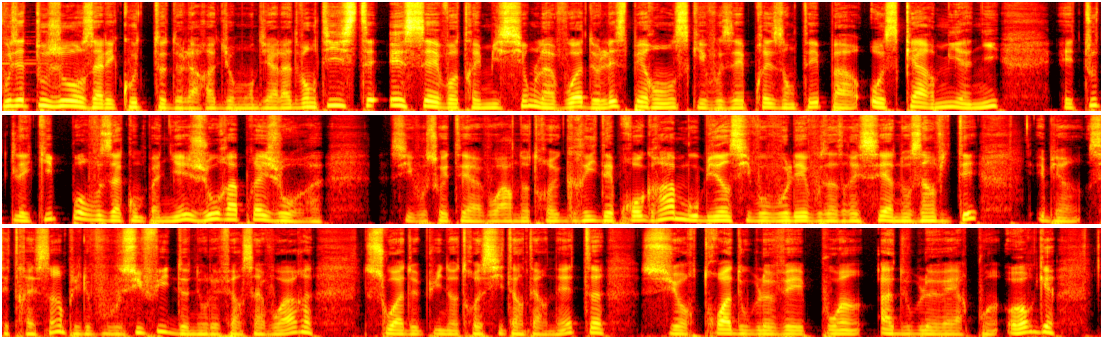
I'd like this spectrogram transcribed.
Vous êtes toujours à l'écoute de la Radio Mondiale Adventiste et c'est votre émission La Voix de l'Espérance qui vous est présentée par Oscar Miani et toute l'équipe pour vous accompagner jour après jour. Si vous souhaitez avoir notre grille des programmes ou bien si vous voulez vous adresser à nos invités, eh bien c'est très simple, il vous suffit de nous le faire savoir, soit depuis notre site internet sur www.awr.org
